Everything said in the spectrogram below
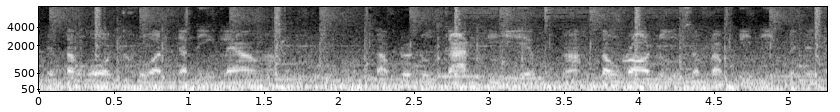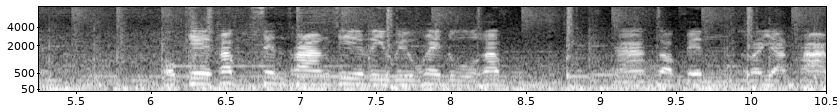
เดี๋ยวต้องโอดครวนกันอีกแล้วครับกับฤดูกาล PM เนาะต้องรอดูสำหรับปีนี้เป็นยังไงโอเคครับเส้นทางที่รีวิวให้ดูครับนะก็เป็นระยะทาง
